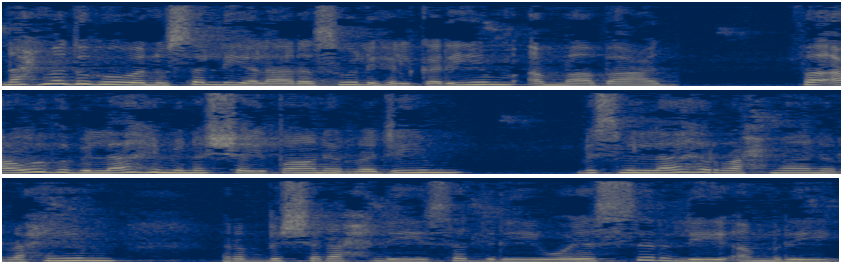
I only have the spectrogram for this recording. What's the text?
نحمد ونسلی علی رسول کریم اما بعد۔ فاعوذ باللہ من الشیطان الرجیم۔ بسم اللہ الرحمن الرحیم۔ رب اشرح لی صدری ویسر لی امری۔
